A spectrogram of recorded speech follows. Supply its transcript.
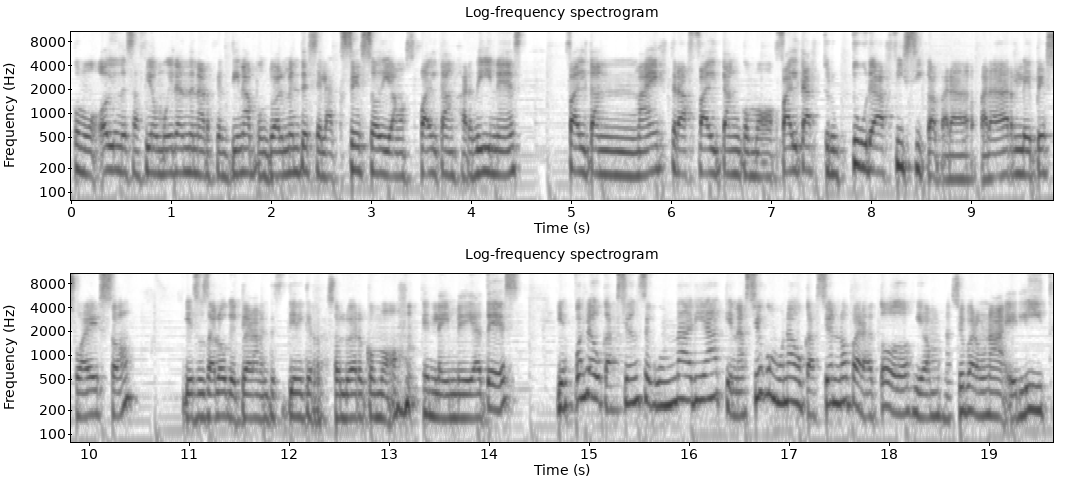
Como hoy un desafío muy grande en Argentina puntualmente es el acceso, digamos, faltan jardines, faltan maestras, faltan como, falta estructura física para, para darle peso a eso. Y eso es algo que claramente se tiene que resolver como en la inmediatez. Y después la educación secundaria, que nació como una educación no para todos, digamos, nació para una elite.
